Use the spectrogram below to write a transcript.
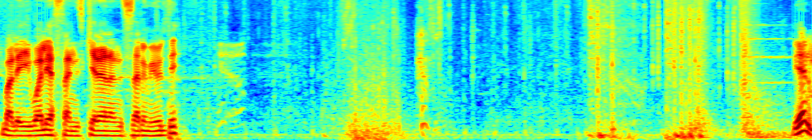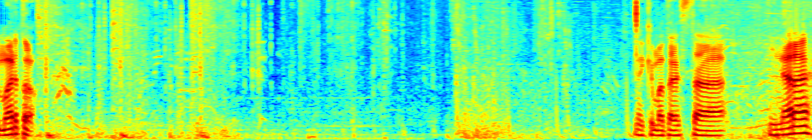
Vale, igual y hasta ni siquiera era necesario mi ulti. Bien, muerto. Hay que matar a esta Inara.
